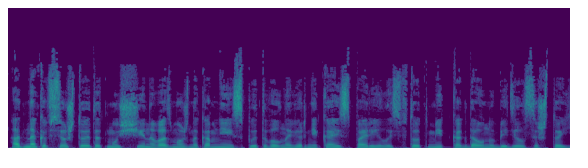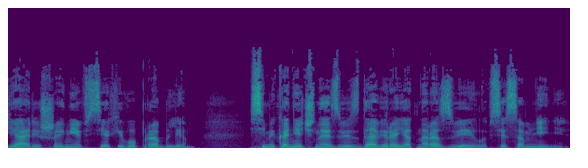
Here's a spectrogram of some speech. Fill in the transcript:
Однако все, что этот мужчина, возможно, ко мне испытывал, наверняка испарилось в тот миг, когда он убедился, что я — решение всех его проблем. Семиконечная звезда, вероятно, развеяла все сомнения.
